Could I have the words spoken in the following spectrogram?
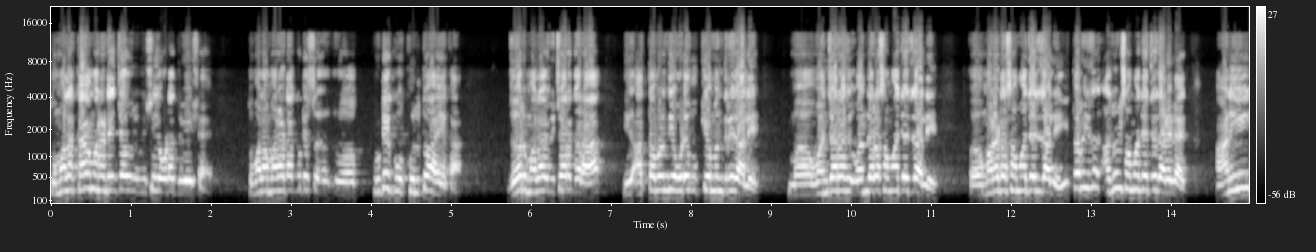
तुम्हाला का मराठ्यांच्या विषयी एवढा द्वेष आहे? तुम्हाला मराठा कुठे स- कुठे खुलतो आहे का? जर मला विचार करा आतापर्यंत एवढे मुख्यमंत्री झाले वंजारा वंजारा समाजाचे झाले मराठा समाजाचे झाले इतर अजून समाजाचे झालेले आहेत. आणि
